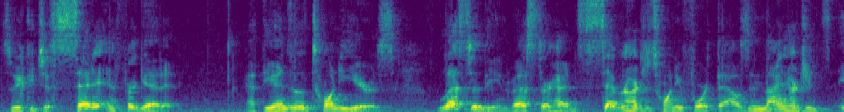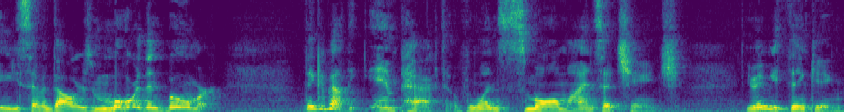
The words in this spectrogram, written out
so he could just set it and forget it. At the end of the 20 years, Lester the investor had $724,987 more than Boomer. Think about the impact of one small mindset change. You may be thinking,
